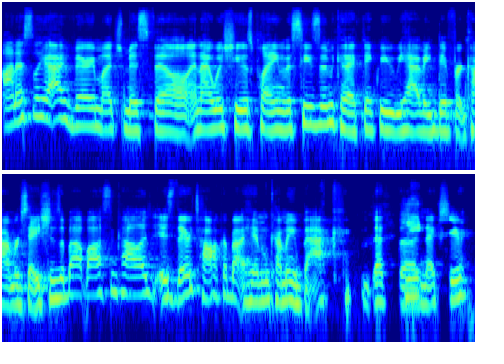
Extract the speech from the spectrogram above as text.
Honestly, I very much miss Phil, and I wish he was playing this season because I think we'd be having different conversations about Boston College. Is there talk about him coming back at the he, next year?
